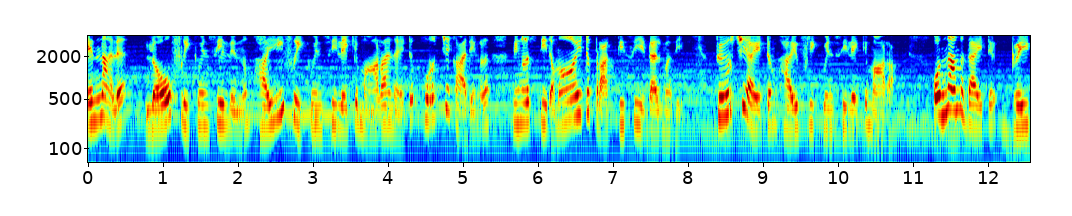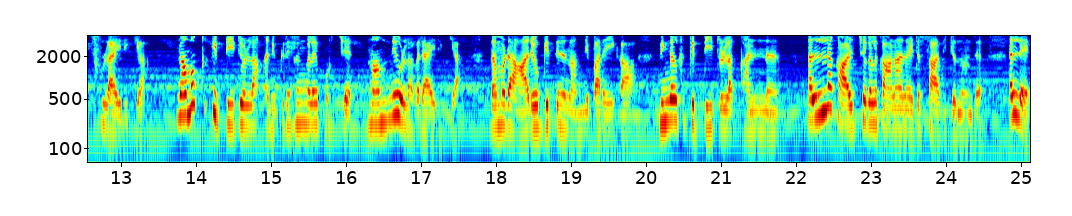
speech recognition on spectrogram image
എന്നാൽ ലോ ഫ്രീക്വൻസിയിൽ നിന്നും ഹൈ ഫ്രീക്വൻസിയിലേക്ക് മാറാനായിട്ട് കുറച്ച് കാര്യങ്ങൾ നിങ്ങൾ സ്ഥിരമായിട്ട് പ്രാക്ടീസ് ചെയ്താൽ മതി. തീർച്ചയായിട്ടും ഹൈ ഫ്രീക്വൻസിയിലേക്ക് മാറാം. ഒന്നാമതായിട്ട് ഗ്രേറ്റ്ഫുൾ ആയിരിക്കുക. നമുക്ക് കിട്ടിയിട്ടുള്ള അനുഗ്രഹങ്ങളെക്കുറിച്ച് നന്ദിയുള്ളവരായിരിക്കുക. നമ്മുടെ ആരോഗ്യത്തിന് നന്ദി പറയുക. നിങ്ങൾക്ക് കിട്ടിയിട്ടുള്ള കണ്ണ് നല്ല കാഴ്ചകൾ കാണാനായിട്ട് സാധിക്കുന്നുണ്ട്. അല്ലേ?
